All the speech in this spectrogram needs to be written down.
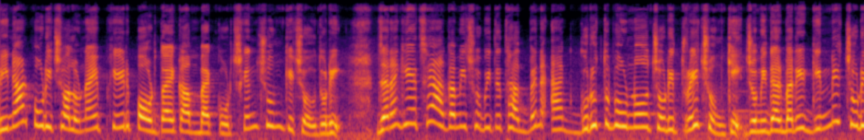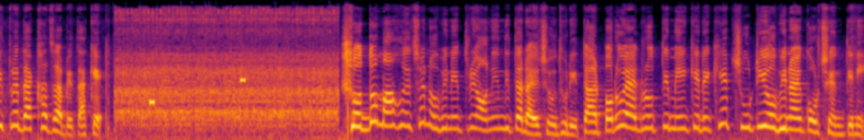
রিনার পরিচালনায় ফের পর্দায় কামব্যাক করছেন চুমকি চৌধুরী। জানা গিয়েছে, আগামী ছবিতে থাকবেন এক গুরুত্বপূর্ণ চরিত্রে চুমকি। জমিদার বাড়ির গিন্নির চরিত্রে দেখা যাবে তাকে। সদ্য মা হয়েছেন অভিনেত্রী অনিন্দিতা রায়চৌধুরী। তারপরও একরত্তি মেয়েকে রেখে চুটি অভিনয় করছেন তিনি।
